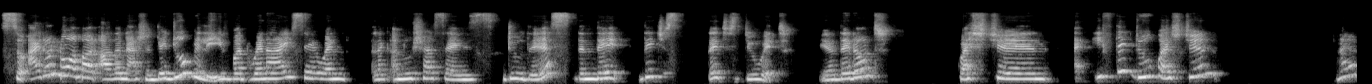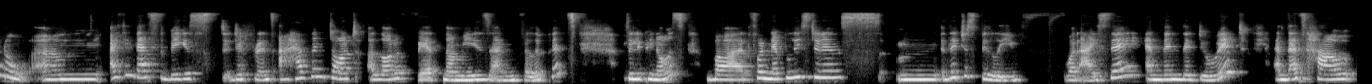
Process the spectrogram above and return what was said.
So I don't know about other nations. They do believe, but when I say, when like Anusha says, do this, then they, they just, they just do it. You know, they don't question. If they do question, I don't know. Um, I think that's the biggest difference. I haven't taught a lot of Vietnamese and Philippines, Filipinos, but for Nepalese students, um, they just believe what I say and then they do it. And that's how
